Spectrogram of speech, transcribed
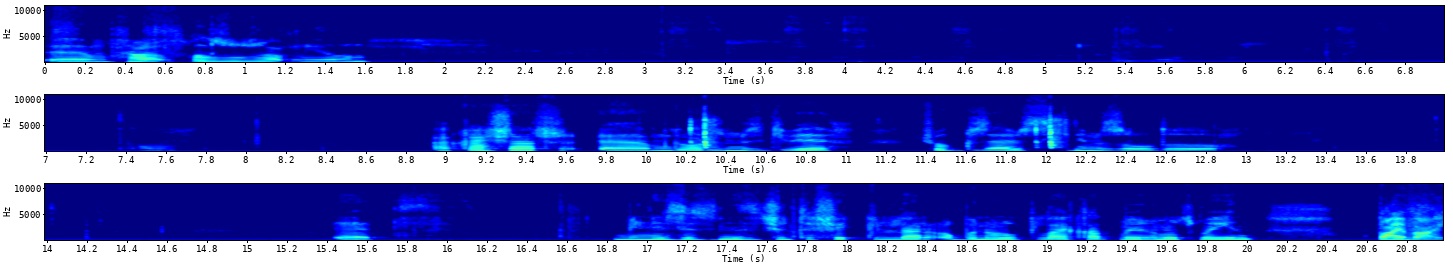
Ee, fazla uzatmayalım. Arkadaşlar e, gördüğünüz gibi çok güzel bir skinimiz oldu. Evet. Beni izlediğiniz için teşekkürler. Abone olup like atmayı unutmayın. Bay bay.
